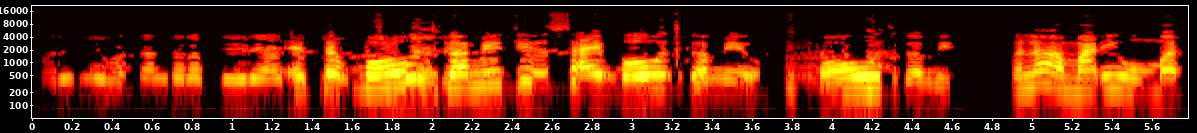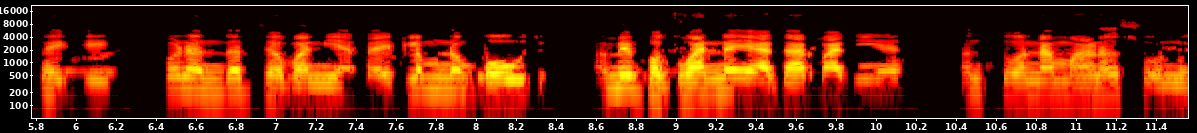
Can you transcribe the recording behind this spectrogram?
ફરીથી વતન તરફ જઈ રહ્યા છો એટલે તો બહુ જ ગમી ગયું સાહેબ બહુ જ ગમ્યું બહુ જ ગમ્યું. ભલે અમારી ઉંમર થઈ ગઈ પણ અંદર જવાની હતા એટલે મને બહુ જ અમે ભગવાનને આધાર માનીએ અને તોના માણસોનો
